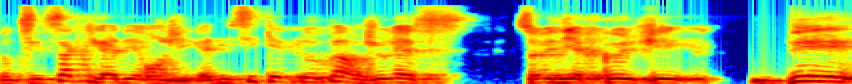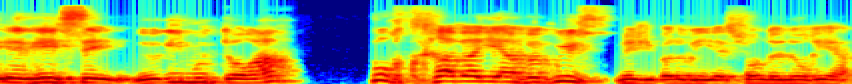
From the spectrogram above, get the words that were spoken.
Donc c'est ça qui l'a dérangé. Il a dit si quelque part je laisse, ça veut dire que j'ai délaissé le limut Torah pour travailler un peu plus, mais je n'ai pas l'obligation de nourrir,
